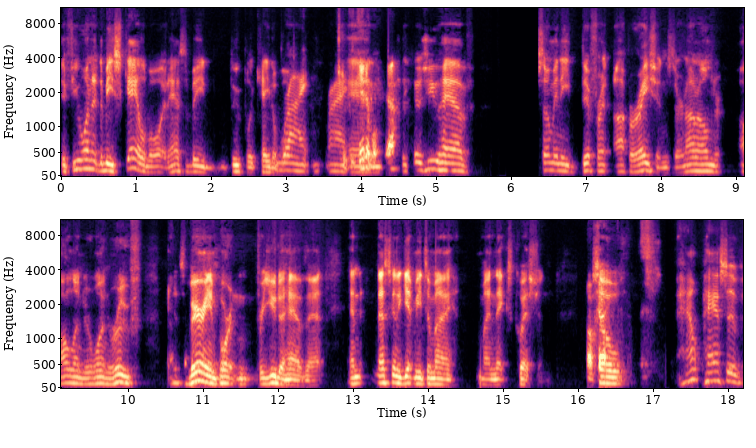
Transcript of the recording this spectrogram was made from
if you want it to be scalable, it has to be duplicatable. Right, right. Duplicatable, yeah. Because you have so many different operations, they're not all under, all under one roof. It's very important for you to have that. And that's going to get me to my, my next question. Okay. So how passive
